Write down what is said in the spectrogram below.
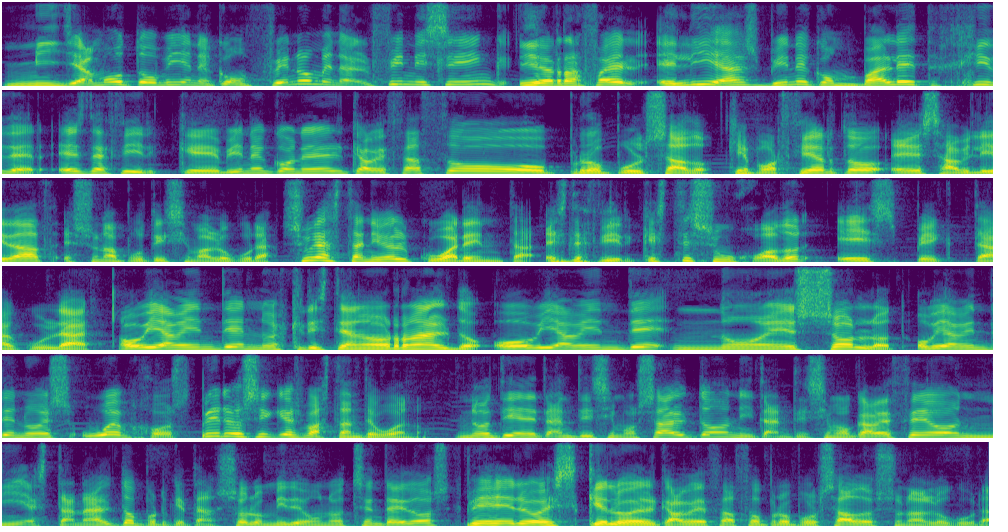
Miyamoto viene con Phenomenal Finishing y Rafael Elías viene con Ballet Header, es decir, que viene con el cabezazo propulsado, que por cierto esa habilidad es una putísima locura. Sube hasta nivel 40, es decir, que este es un jugador espectacular. Obviamente no es Cristiano Ronaldo, obviamente no es Sorlot, obviamente no es Webhost, pero sí que es bastante bueno. No tiene tantísimo salto, ni tantísimo cabeceo, ni es tan alto porque tan solo mide 1,82, pero es que lo del cabezazo propulsado es una locura.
